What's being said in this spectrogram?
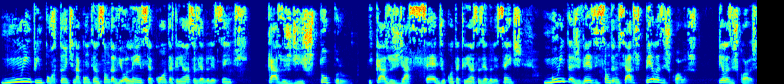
muito importante na contenção da violência contra crianças e adolescentes. Casos de estupro e casos de assédio contra crianças e adolescentes muitas vezes são denunciados pelas escolas, pelas escolas,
